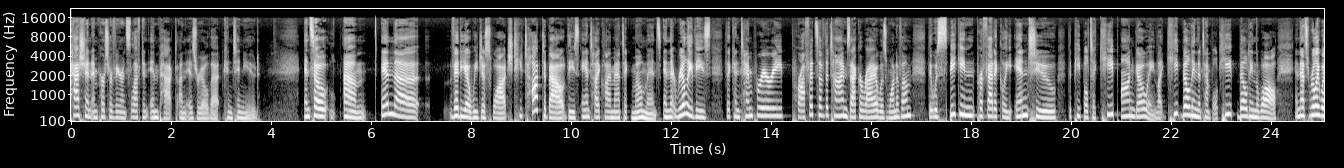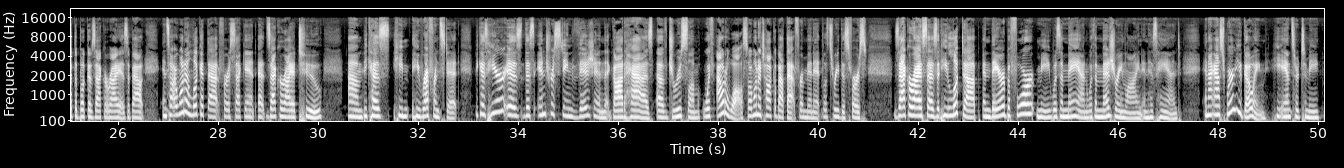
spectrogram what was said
passion and perseverance left an impact on Israel that continued. And so, um, in the video we just watched, he talked about these anticlimactic moments and that really these the contemporary prophets of the time, Zechariah was one of them, that was speaking prophetically into the people to keep on going, like keep building the temple, keep building the wall. And that's really what the book of Zechariah is about. And so I want to look at that for a second at Zechariah 2 um, because he, he referenced it. Because here is this interesting vision that God has of Jerusalem without a wall. So I want to talk about that for a minute. Let's read this first. Zechariah says that he looked up, and there before me was a man with a measuring line in his hand. And I asked, Where are you going? He answered to me,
